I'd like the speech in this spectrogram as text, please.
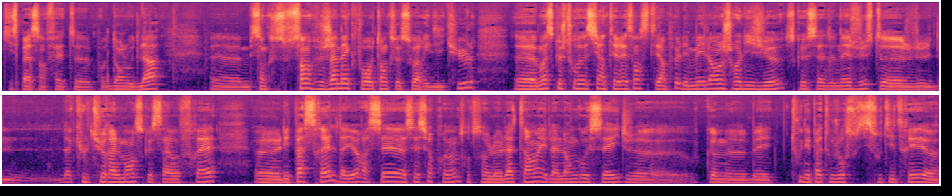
qui se passe en fait dans l'au-delà. Euh, sans, jamais que pour autant que ce soit ridicule. Euh, moi, ce que je trouvais aussi intéressant, c'était un peu les mélanges religieux, ce que ça donnait juste euh, culturellement, ce que ça offrait. Euh, les passerelles, d'ailleurs, assez, assez surprenantes entre le latin et la langue osage, euh, comme euh, ben, tout n'est pas toujours sous- sous-titré. euh,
